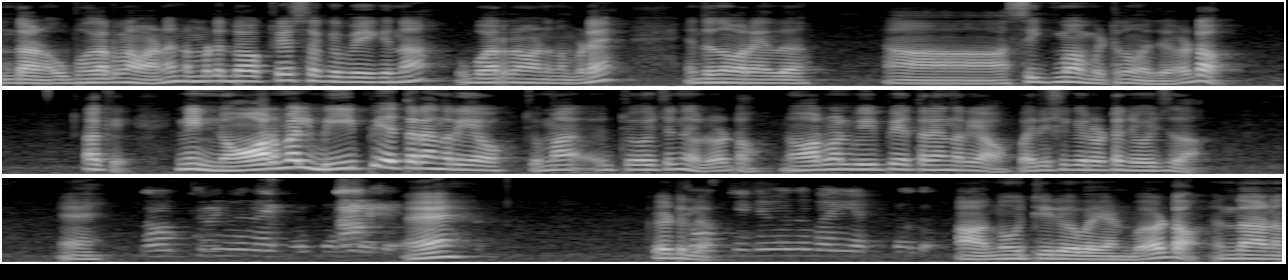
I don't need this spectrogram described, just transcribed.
എന്താണ് ഉപകരണമാണ്. നമ്മുടെ ഡോക്ടേഴ്സൊക്കെ ഉപയോഗിക്കുന്ന ഉപകരണമാണ് നമ്മുടെ എന്തെന്ന് പറയുന്നത്? സിഗ്മോമീറ്റർ എന്ന് വെച്ചാൽ കേട്ടോ. ഓക്കെ ഇനി നോർമൽ ബി പി എത്രയാണെന്നറിയാവോ? ചുമ്മാ ചോദിച്ചതേ ഉള്ളൂ കേട്ടോ. നോർമൽ ബി പി എത്രയാണെന്നറിയാവോ? പരീക്ഷയ്ക്ക് ഒരു വട്ടം ചോദിച്ചതാ. ഏ? ഏ? കേട്ടില്ല. ആ നൂറ്റി ബൈ എൺപത് കേട്ടോ. എന്താണ്?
